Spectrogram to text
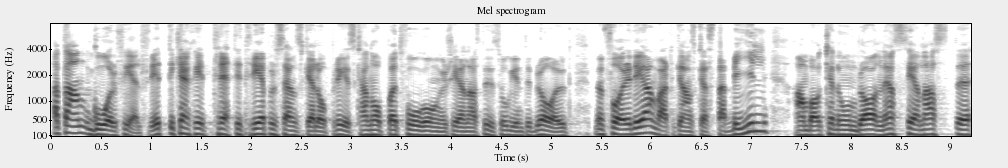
att han går felfritt. Det kanske är 33 procents galopprisk. Han hoppade två gånger senast, det såg inte bra ut. Men före det har han varit ganska stabil. Han var kanonbra näst senast eh,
